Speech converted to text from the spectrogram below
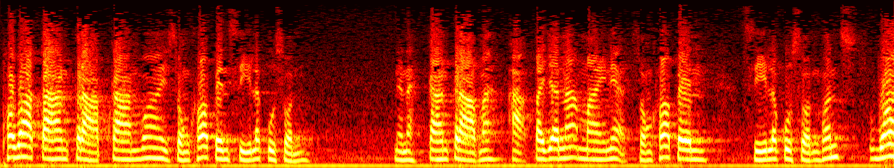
เพราะว่าการกราบการไหว้สงเคราะห์เป็นศีลกุศลเนี่ยนะการกราบนะอะปยนะไม่เนี่ย สงเคราะห์เป็นศีลกุศล เพราะไหว้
